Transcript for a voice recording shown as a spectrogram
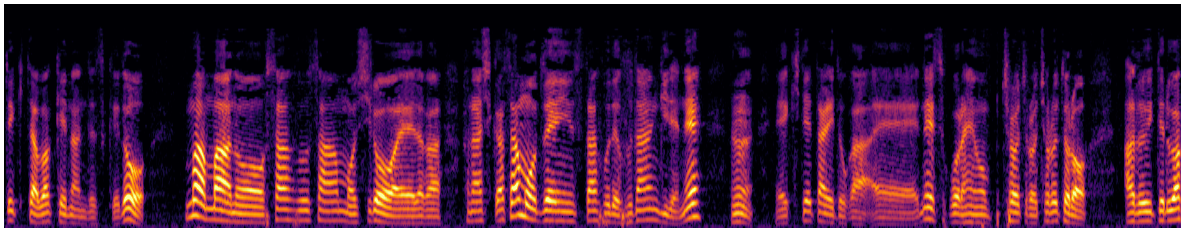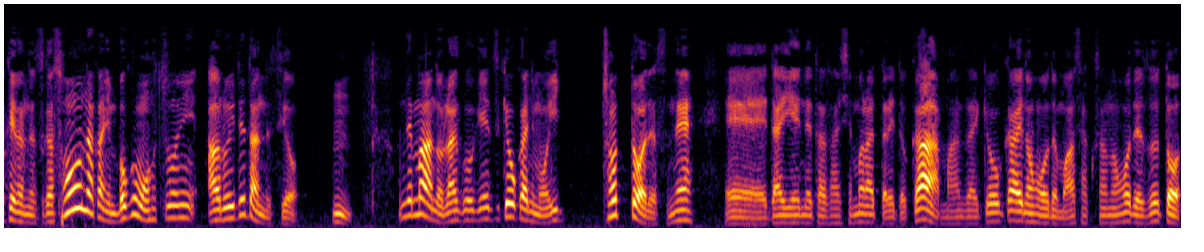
てきたわけなんですけど、まあまあ、あの、スタッフさんも白、えー、だから、話し家さんも全員スタッフで普段着でね、うん、えー、来てたりとか、えー、ね、そこら辺をちょろちょろちょろちょろ歩いてるわけなんですが、その中に僕も普通に歩いてたんですよ。うん。で、まあ、あの、落語芸術協会にもちょっとはですね、えー、大演で出させてもらったりとか、漫才協会の方でも浅草の方でずっと、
